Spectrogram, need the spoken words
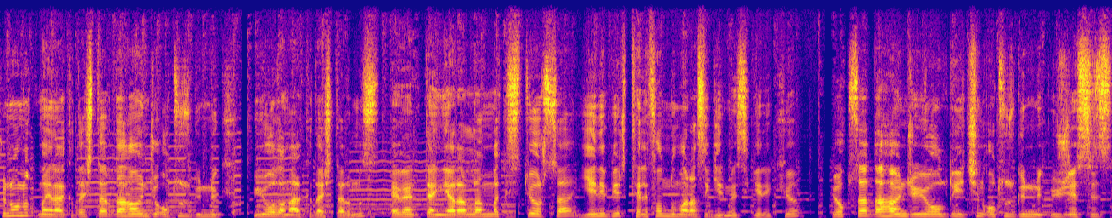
Şunu unutmayın arkadaşlar daha önce 30 günlük üye olan arkadaşlarımız eventten yararlanmak istiyorsa yeni bir telefon numarası girmesi gerekiyor. Yoksa daha önce üye olduğu için 30 günlük ücretsiz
